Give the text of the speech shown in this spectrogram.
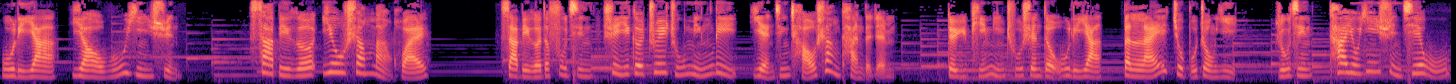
乌里亚杳无音讯，萨比俄忧伤满怀。萨比俄的父亲是一个追逐名利、眼睛朝上看的人，对于平民出身的乌里亚本来就不中意，如今他又音讯皆无，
